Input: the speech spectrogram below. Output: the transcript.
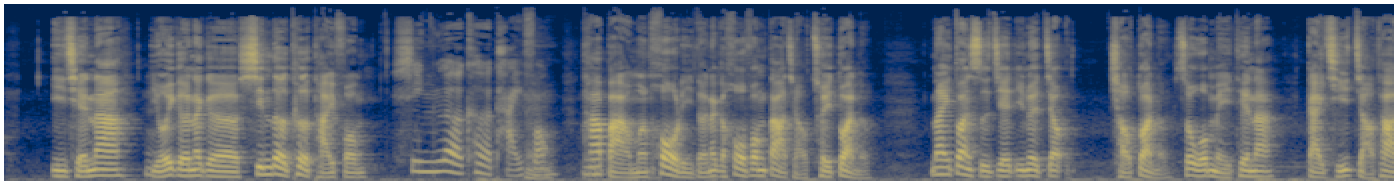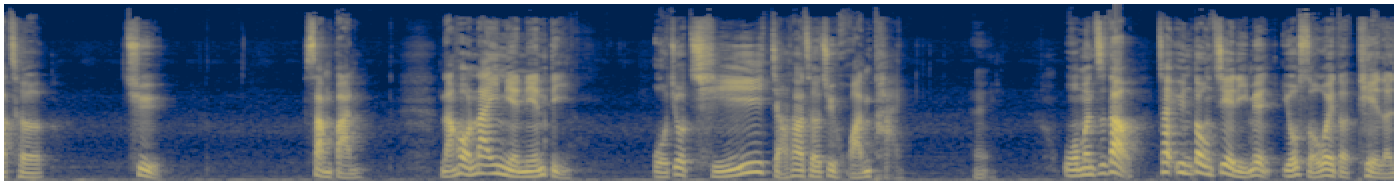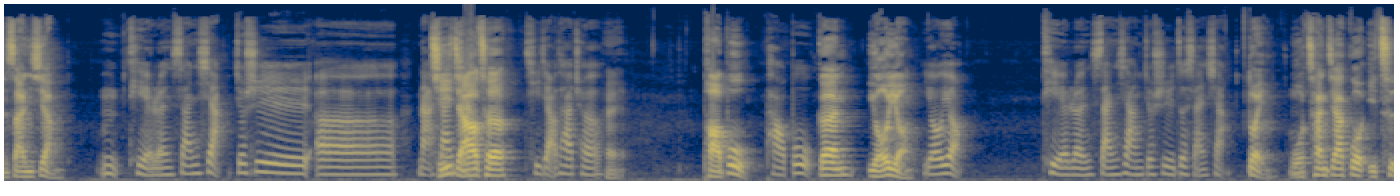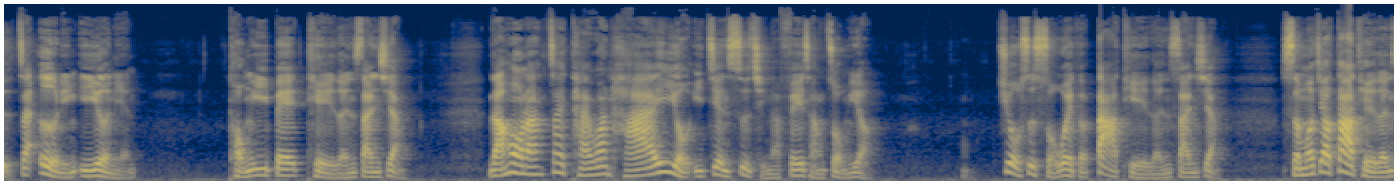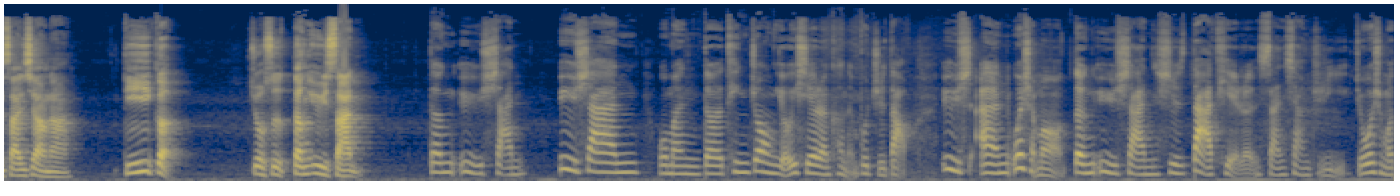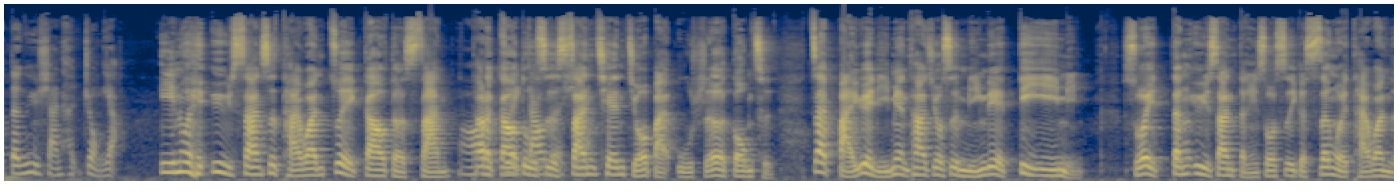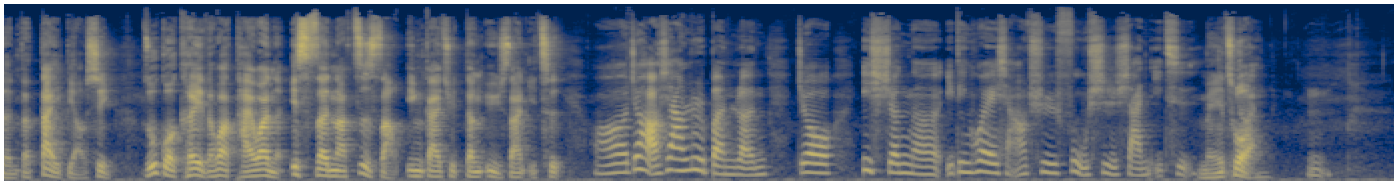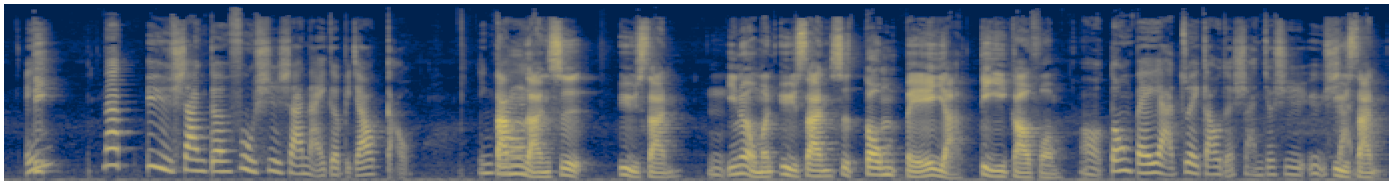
以前呢、啊，有一个那个新乐克台风，新乐克台风，他把我们后里的那个后丰大桥吹断了。那一段时间，因为桥桥断了，所以我每天呢、啊、改骑脚踏车去上班。然后那一年年底，我就骑脚踏车去环台。哎，我们知道在运动界里面有所谓的铁人三项。嗯，铁人三项就是呃，哪骑脚踏车、骑脚踏车，跑步、跑步跟游泳、游泳。铁人三项就是这三项。对，我参加过一次，在二零一二年统一杯铁人三项。然后呢，在台湾还有一件事情呢，非常重要，就是所谓的大铁人三项。什么叫大铁人三项呢？第一个。就是登玉山，登玉山，玉山，我们的听众有一些人可能不知道，玉山为什么登玉山是大铁人三项之一？就为什么登玉山很重要？因为玉山是台湾最高的山，哦、它的高度是三千九百五十二公尺，在百岳里面，它就是名列第一名。所以登玉山等于说是一个身为台湾人的代表性。如果可以的话，台湾人一生呢，至少应该去登玉山一次。哦，就好像日本人就一生呢，一定会想要去富士山一次。没错。嗯。诶，那玉山跟富士山哪一个比较高？当然是玉山。嗯，因为我们玉山是东北亚第一高峰。哦，东北亚最高的山就是玉山。玉山。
